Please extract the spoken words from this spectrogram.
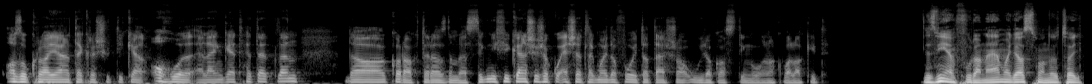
azokra a jelentekre sütik el, ahol elengedhetetlen, de a karakter az nem lesz szignifikáns, és akkor esetleg majd a folytatásra újra castingolnak valakit. De ez milyen fura, nem, hogy azt mondod, hogy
